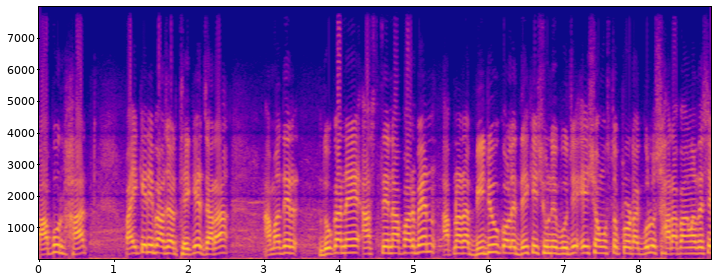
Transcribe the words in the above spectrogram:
বাবুরহাট পাইকারি বাজার থেকে। যারা আমাদের দোকানে আসতে না পারবেন, আপনারা ভিডিও কলে দেখে শুনে বুঝে এই সমস্ত প্রোডাক্টগুলো সারা বাংলাদেশে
